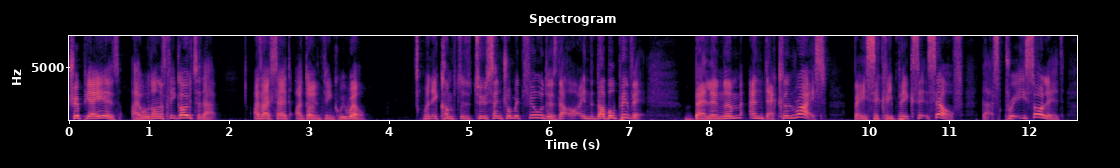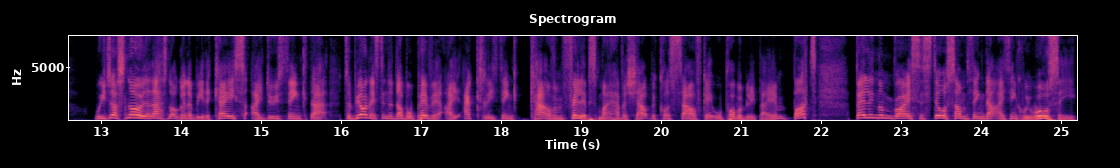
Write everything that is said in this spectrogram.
Trippier is. I would honestly go to that. As I said, I don't think we will. When it comes to the two central midfielders that are in the double pivot, Bellingham and Declan Rice basically picks itself. That's pretty solid. We just know that that's not going to be the case. I do think that, to be honest, in the double pivot, I actually think Calvin Phillips might have a shout because Southgate will probably pay him. But Bellingham Rice is still something that I think we will see.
